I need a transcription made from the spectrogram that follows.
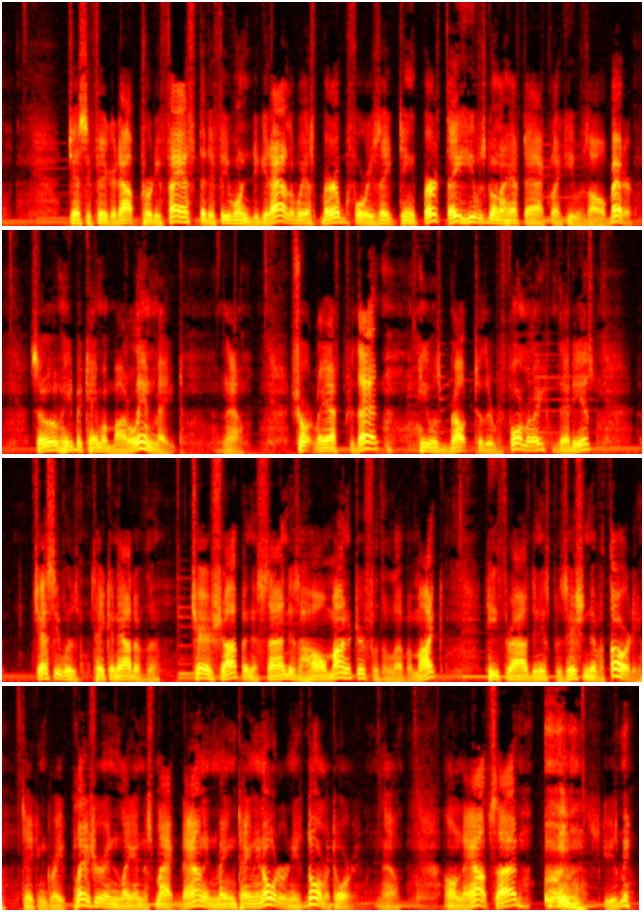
Jesse figured out pretty fast that if he wanted to get out of the Westboro before his 18th birthday, he was going to have to act like he was all better. So he became a model inmate. Now, shortly after that, he was brought to the reformatory, that is, Jesse was taken out of the chair shop and assigned as a hall monitor for the love of Mike. He thrived in his position of authority, taking great pleasure in laying the smack down and maintaining order in his dormitory. Now, on the outside, excuse me,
